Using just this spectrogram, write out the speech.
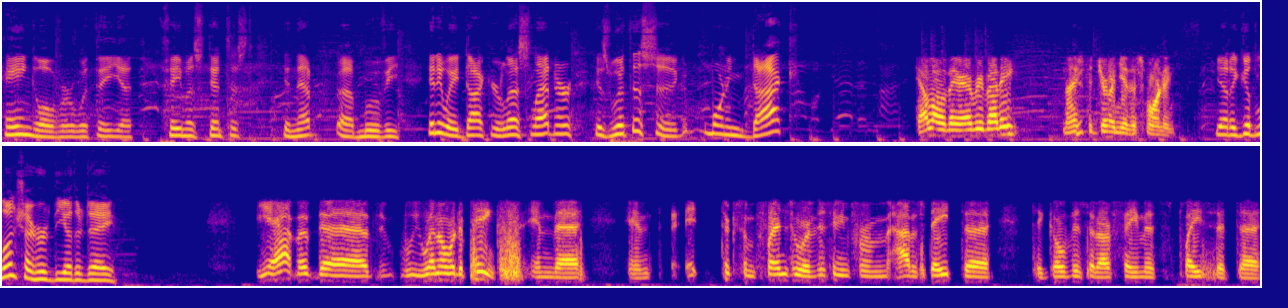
Hangover with the uh, famous dentist in that uh, movie. Anyway, Dr. Les Latner is with us. Uh, good morning, Doc. Hello there, everybody. Nice to join you this morning. You had a good lunch, I heard the other day. Yeah, but uh, we went over to Pink's, and uh, and it took some friends who were visiting from out of state uh, to go visit our famous place at uh,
